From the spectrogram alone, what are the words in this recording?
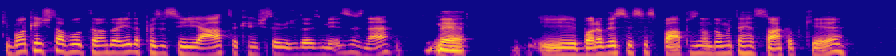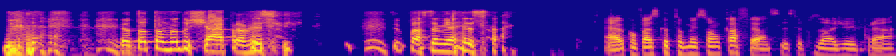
que bom que a gente está voltando aí depois desse ato que a gente teve de dois meses, né? É. E bora ver se esses papos não dão muita ressaca, porque. eu tô tomando chá para ver se, se passa a minha ressaca. É, eu confesso que eu tomei só um café antes desse episódio aí pra,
